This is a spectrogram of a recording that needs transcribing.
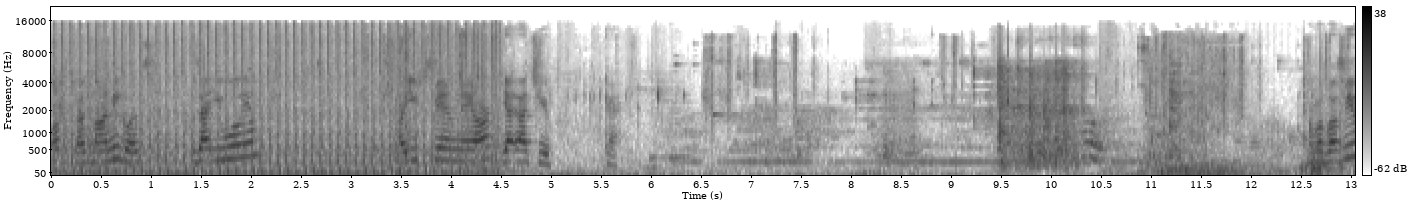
Oh, that's behind me, Glibs. Is that you, William? Are you spamming AR? Yeah, that's you. Okay. I'm above you.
